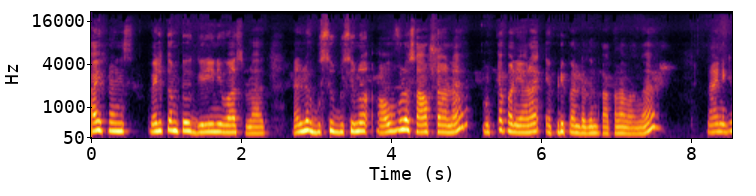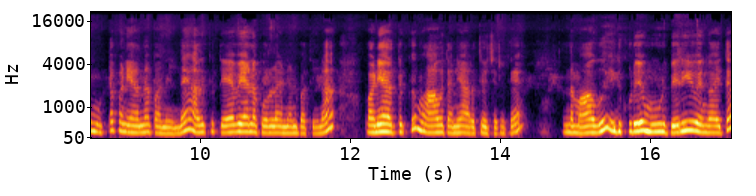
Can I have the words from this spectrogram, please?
ஹாய் ஃப்ரெண்ட்ஸ் வெல்கம் டு கிரீனிவாஸ் vlog. நல்ல புசு புசுன்னு அவ்வளோ சாஃப்டான முட்டை பணியாரம் எப்படி பண்ணுறதுன்னு பார்க்கலாம் வாங்க. நான் இன்றைக்கி முட்டை பணியாரம் தான் பண்ணியிருந்தேன். அதுக்கு தேவையான பொருள் என்னென்னு பார்த்தீங்கன்னா பணியாரத்துக்கு மாவு தனியாக அரைச்சி வச்சுருக்கேன். அந்த மாவு இது கூடவே மூணு பெரிய வெங்காயத்தை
